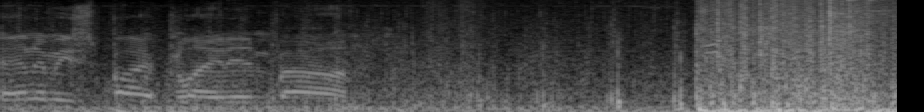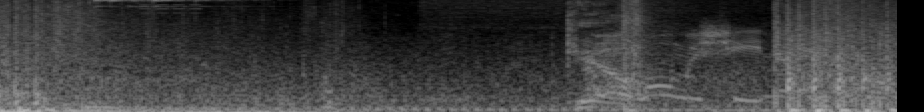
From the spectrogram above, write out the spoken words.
Enemy spy care plane package still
